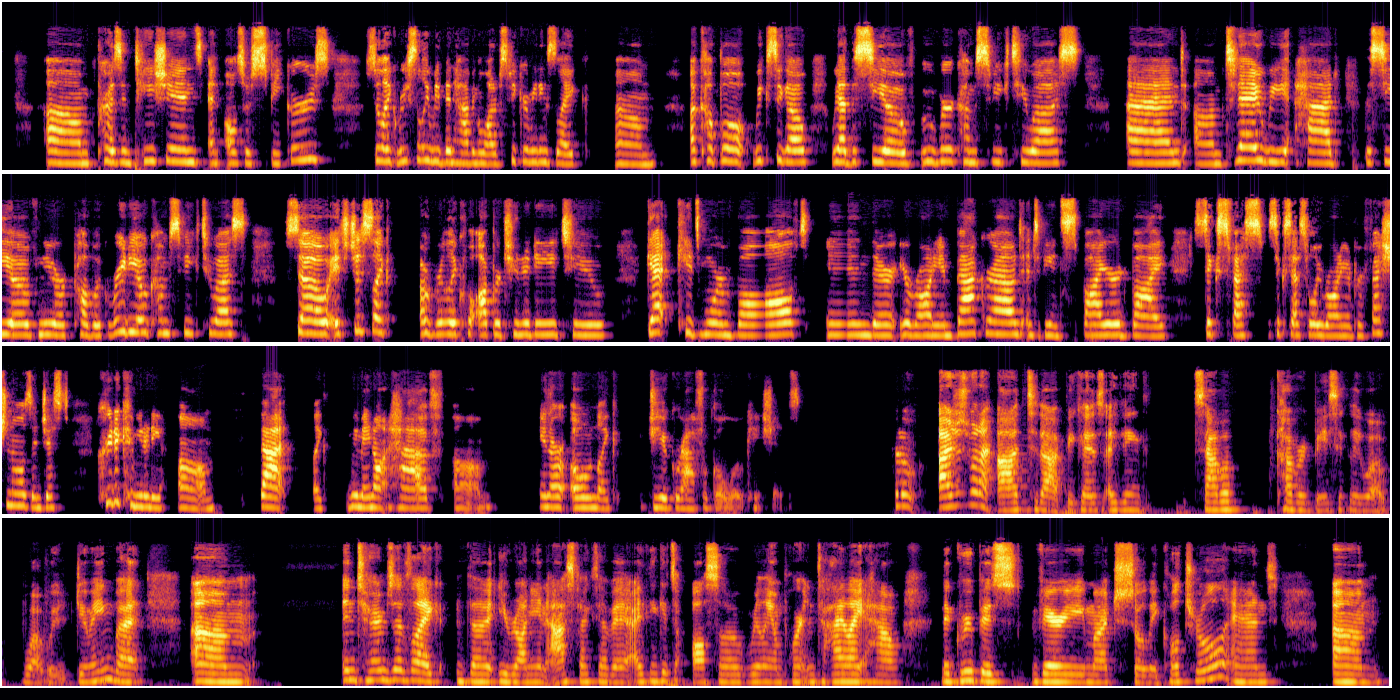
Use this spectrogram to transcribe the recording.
um, presentations, and also speakers. So, like recently, we've been having a lot of speaker meetings. Like um, a couple weeks ago, we had the CEO of Uber come speak to us. And um, today we had the CEO of New York Public Radio come speak to us. So it's just like a really cool opportunity to get kids more involved in their Iranian background and to be inspired by success, successful Iranian professionals and just create a community um, that like we may not have um, in our own like geographical locations. So I just want to add to that because I think Saba covered basically what what we're doing, but um, in terms of like the Iranian aspect of it, I think it's also really important to highlight how the group is very much solely cultural and um,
